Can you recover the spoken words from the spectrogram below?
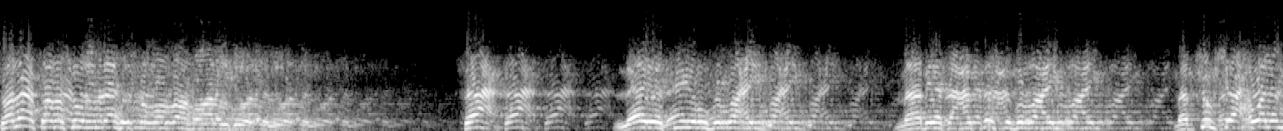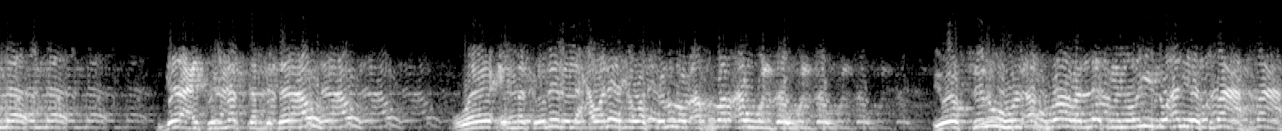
صلاة رسول الله صلى الله عليه وسلم. سعد لا يسير في الرعي ما بيتعسس في الرعي ما بشوفش أحوال الناس. قاعد في المكتب بتاعه والمسؤولين اللي حواليه بيوصلوا له الأخبار أول بأول. يوصلوه الأخبار التي يريد أن يسمعها.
